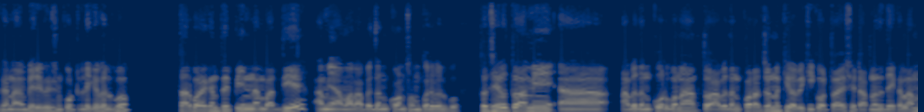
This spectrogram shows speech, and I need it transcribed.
এখানে আমি ভেরিফিকেশন কোডটা লিখে ফেলব। তারপর এখান থেকে পিন নাম্বার দিয়ে আমি আমার আবেদন কনফার্ম করে ফেলব। তো যেহেতু আমি আবেদন করব না, তো আবেদন করার জন্য কীভাবে কি করতে হয় সেটা আপনাদের দেখালাম।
